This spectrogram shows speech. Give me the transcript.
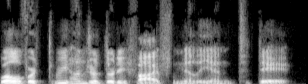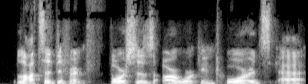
well over 335 million today. Lots of different forces are working towards at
